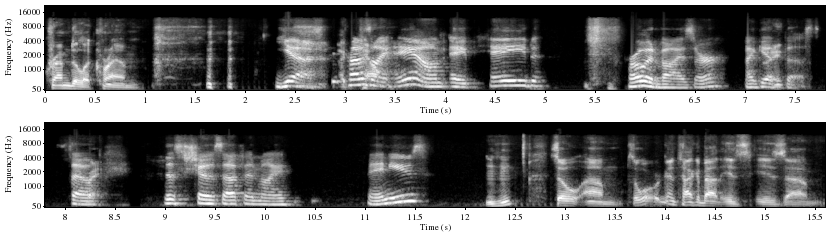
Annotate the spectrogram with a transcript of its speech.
creme de la creme. yes, because I am a paid pro advisor, I get right. this. So right. this shows up in my menus. Mm-hmm. So, um, so what we're going to talk about is is um,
